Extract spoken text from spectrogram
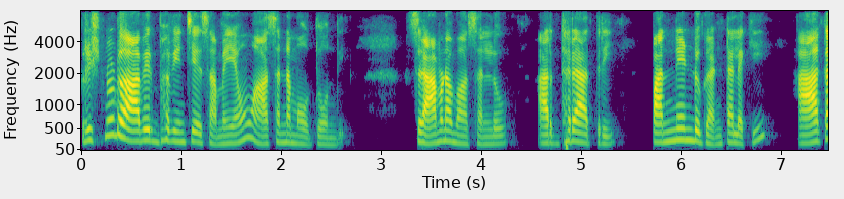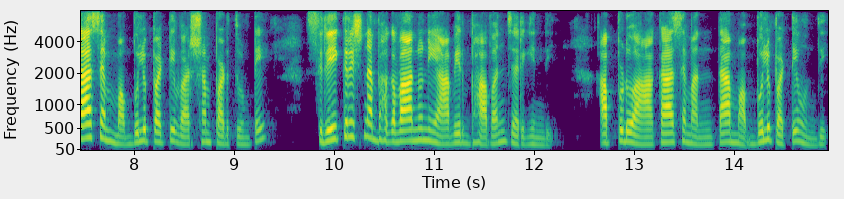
కృష్ణుడు ఆవిర్భవించే సమయం ఆసన్నమవుతోంది. శ్రావణ మాసంలో అర్ధరాత్రి పన్నెండు గంటలకి ఆకాశం మబ్బులు పట్టి వర్షం పడుతుంటే శ్రీకృష్ణ భగవానుని ఆవిర్భావం జరిగింది. అప్పుడు ఆకాశమంతా మబ్బులు పట్టి ఉంది.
